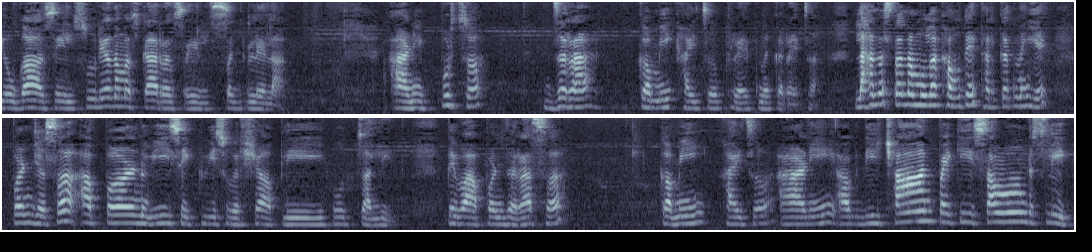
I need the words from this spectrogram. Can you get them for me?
योगा असेल सूर्यनमस्कार असेल सगळ्याला. आणि पुढचं जरा कमी खायचं प्रयत्न करायचा. लहान असताना मुलं खाऊ देत हरकत नाही आहे पण जसं आपण वीस एकवीस वर्ष आपली होत चालली तेव्हा आपण जरासं कमी खायचं आणि अगदी छानपैकी साऊंड स्लीप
